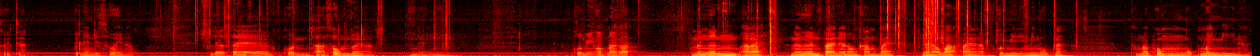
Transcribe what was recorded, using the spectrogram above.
สวยจัดเป็นเลนที่สวยนะครับ แล้วแต่คนสะสมด้วยนะครับนี่คนมีงบหน้อยก็ เนื้อเงินอะไร เนื้อเงินไปเนื้อทองคำไป เนื้อนวะไปนะครับ คนมีมีงบนะสำหรับผมงบไม่มีนะครับ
